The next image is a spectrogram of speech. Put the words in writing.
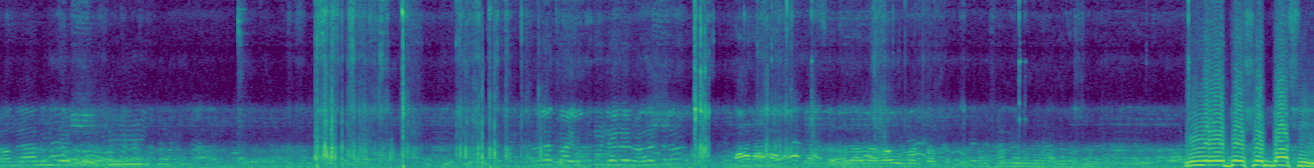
সংগ্রামী ভাই উপরে ঢেলে ভালো না প্রিয় দেশবাসী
